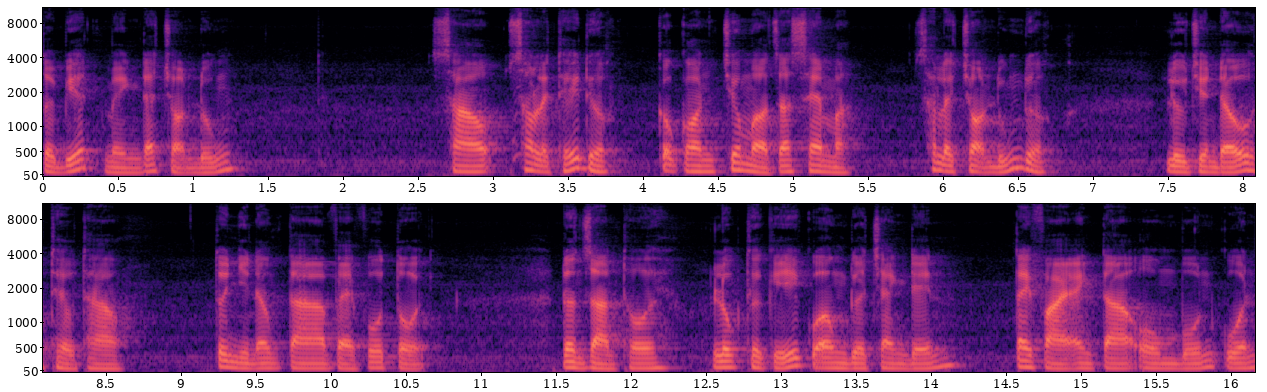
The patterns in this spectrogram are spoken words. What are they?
Tôi biết mình đã chọn đúng. Sao sao lại thế được? Cậu còn chưa mở ra xem mà. Sao lại chọn đúng được? Lưu chiến đấu thều thào. Tôi nhìn ông ta vẻ vô tội. Đơn giản thôi, Lúc thư ký của ông đưa tranh đến, Tay phải anh ta ôm bốn cuốn,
